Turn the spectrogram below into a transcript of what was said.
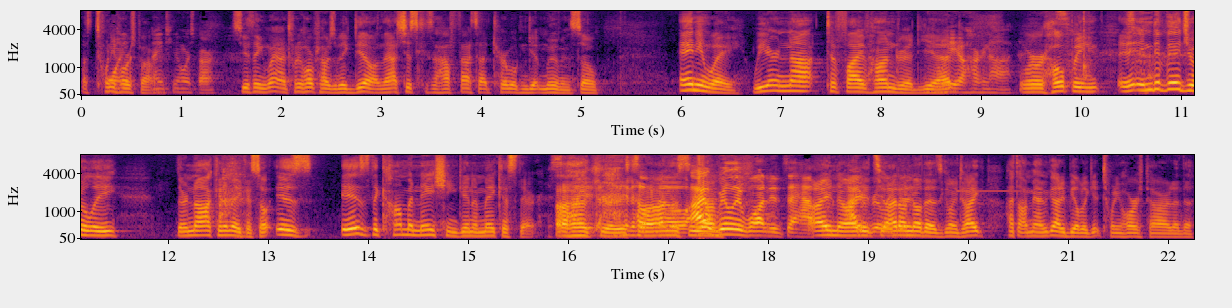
That's 20 horsepower. 19 horsepower. So you think, man, 20 horsepower is a big deal. And that's just because of how fast that turbo can get moving. So anyway, we are not to 500 yet. We are not. We're hoping i- individually they're not going to make it. So is is the combination going to make us there? I, I'm curious. I So don't know. honestly, I I'm- really wanted it to happen. I know I, did too. I don't did. know that it's going to. I, I thought, man, we got to be able to get 20 horsepower out of the,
